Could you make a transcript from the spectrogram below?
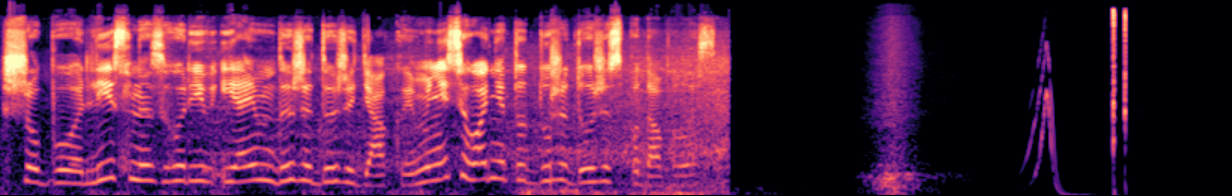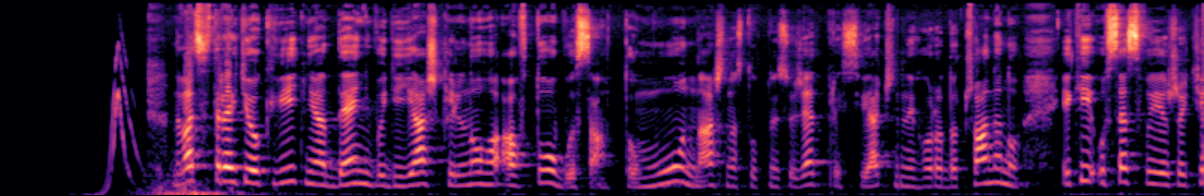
щоб ліс не згорів. І я їм дуже дуже дякую. Мені сьогодні тут дуже дуже сподобалося. 23 квітня день водія шкільного автобуса. Тому наш наступний сюжет присвячений городочанину, який усе своє життя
